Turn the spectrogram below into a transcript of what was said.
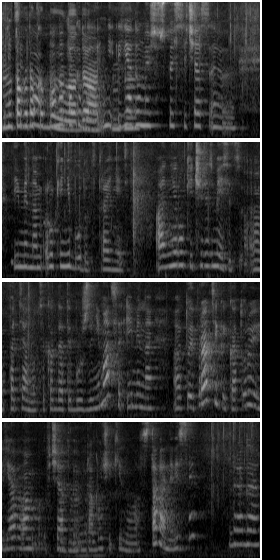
Ну, так, так и было, Оно так да. И было. Угу. Я думаю, что сейчас э, именно руки не будут стройнеть. Они руки через месяц э, подтянутся, когда ты будешь заниматься именно э, той практикой, которую я вам в чат угу. рабочий кинула. Вставай на весы, дорогая.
